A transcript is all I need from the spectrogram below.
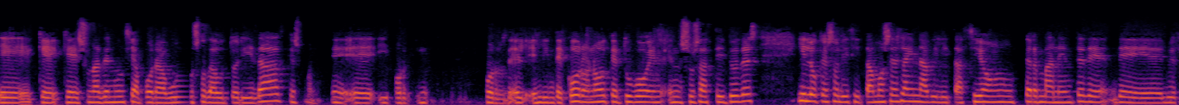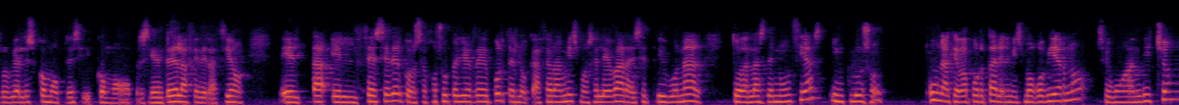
eh, que, es una denuncia por abuso de autoridad, que es bueno, eh, eh, y por por el, indecoro ¿no? que tuvo en, sus actitudes y lo que solicitamos es la inhabilitación permanente de, Luis Rubiales como, como, presidente de la Federación. El, el cese del Consejo Superior de Deportes lo que hace ahora mismo es elevar a ese tribunal todas las denuncias, incluso una que va a aportar el mismo gobierno, según han dicho,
